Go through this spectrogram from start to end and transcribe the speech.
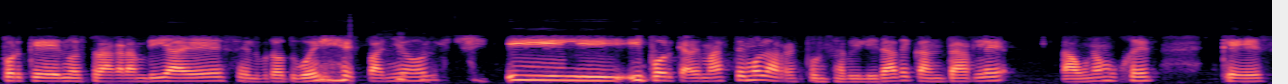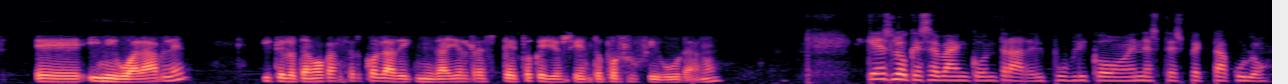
porque nuestra gran vía es el Broadway español y, y porque además tengo la responsabilidad de cantarle a una mujer que es eh, inigualable y que lo tengo que hacer con la dignidad y el respeto que yo siento por su figura, ¿no? ¿Qué es lo que se va a encontrar el público en este espectáculo?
